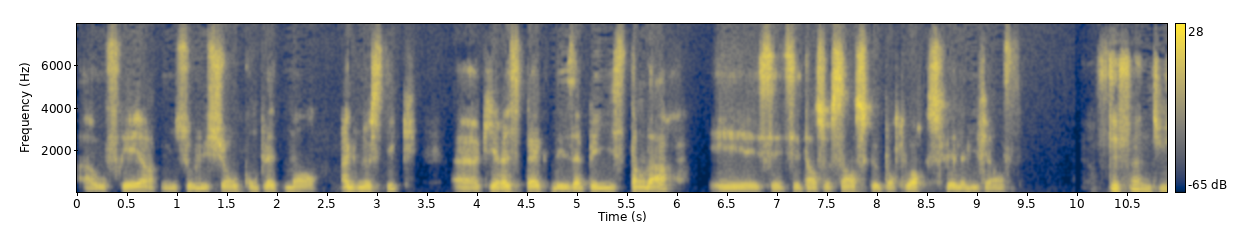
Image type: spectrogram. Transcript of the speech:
à offrir une solution complètement agnostique euh, qui respecte des API standards et c'est en ce sens que Portworx fait la différence. Stéphane, tu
